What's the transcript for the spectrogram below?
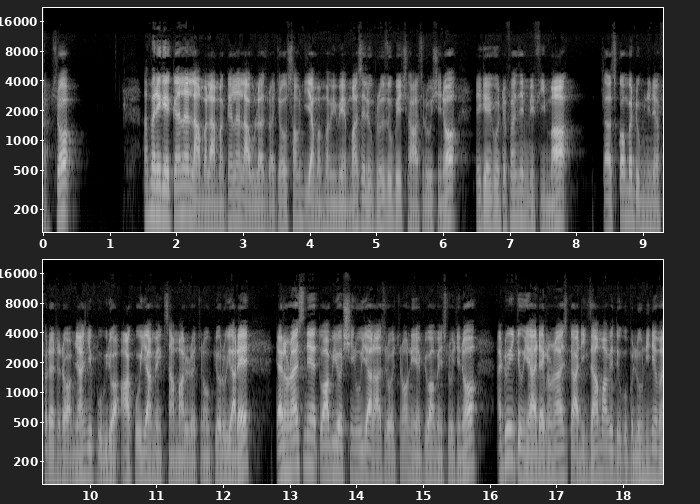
တယ်ဆိုတော့အမှန်တကယ်ကမ်းလှမ်းလာမလားမကမ်းလှမ်းလာဘူးလားဆိုတော့ကျွန်တော်စောင့်ကြည့်ရမှာမှတ်မိမယ် Marcelo Brozovic ဟာဆိုလို့ရှိရင်တော့တကယ်ကို defensive midfield မှာဒါ Scott McTominay နဲ့ Fred တော့အများကြီးပို့ပြီးတော့အားကိုးရမယ့်ကစားမတွေတော့ကျွန်တော်ပြောလို့ရတယ် Declan Rice နဲ့တွားပြီးတော့ရှင်လို့ရလားဆိုတော့ကျွန်တော်အနေနဲ့ပြောရမယ်ဆိုလို့ကျွန်တော်အတွေ့အကြုံရ Declan Rice ကဒီကစားမဖြစ်သူကိုဘယ်လိုနည်းနဲ့မှ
